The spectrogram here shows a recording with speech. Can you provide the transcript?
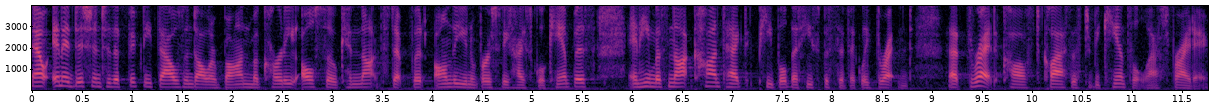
Now, in addition to the $50,000 bond, McCarty also cannot step foot on the University High School campus, and he must not contact people that he specifically threatened. That threat caused classes to be canceled last Friday.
